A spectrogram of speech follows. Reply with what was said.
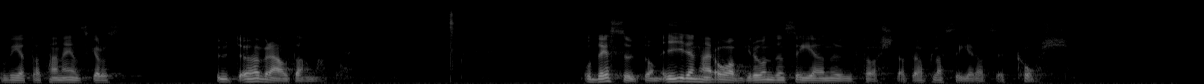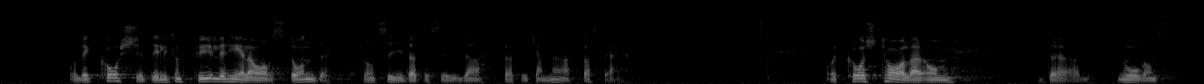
och vet att han älskar oss utöver allt annat. Och dessutom, i den här avgrunden ser jag nu först att det har placerats ett kors. Och det korset det liksom fyller hela avståndet från sida till sida så att vi kan mötas där. Och ett kors talar om död, någons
